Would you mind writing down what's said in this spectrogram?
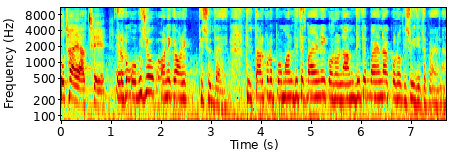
কোথায় আছে। এরকম অভিযোগ অনেকে অনেক কিছু দেয়, কিন্তু তার কোনো প্রমাণ দিতে পারেনি, কোনো নাম দিতে পারে না, কোনো কিছুই দিতে পারে না।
